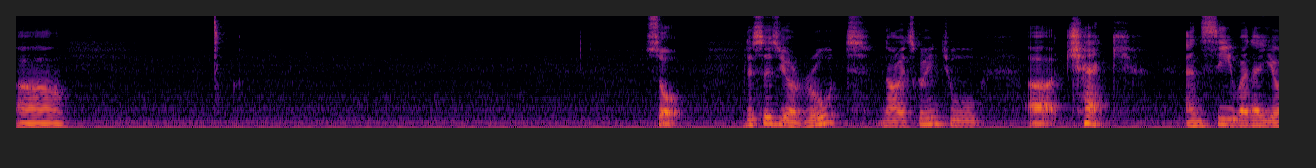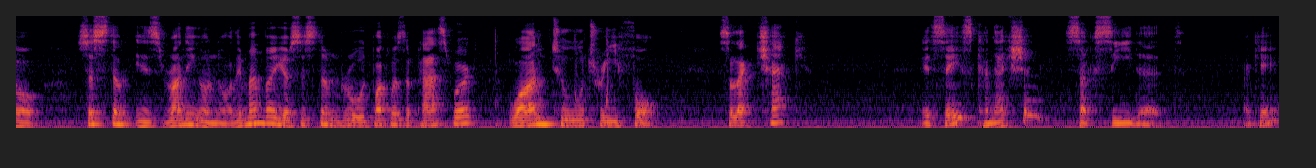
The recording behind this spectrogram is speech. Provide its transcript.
Uh, so this is your root now it's going to uh, check and see whether your system is running or not. Remember your system root what was the password? One two three four. Select check. It says connection succeeded. Okay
